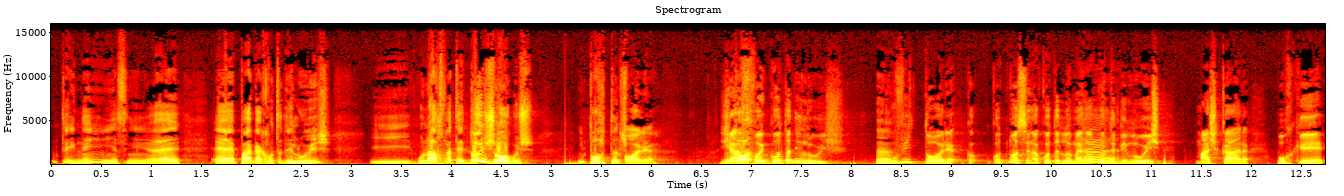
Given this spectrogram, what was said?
não tem nem assim, é, é pagar a conta de luz. E o Náutico vai ter dois jogos importantes. Olha, já Impor- foi conta de luz. Ah. O Vitória co- continua sendo a conta de luz, mas é uma É. conta de luz mais cara. Porque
